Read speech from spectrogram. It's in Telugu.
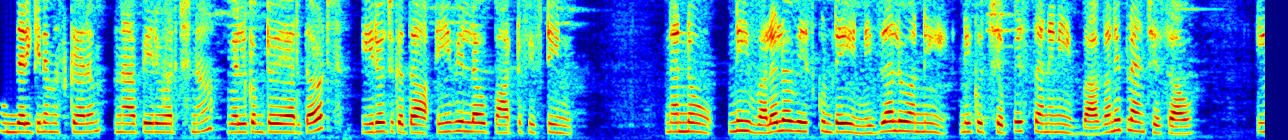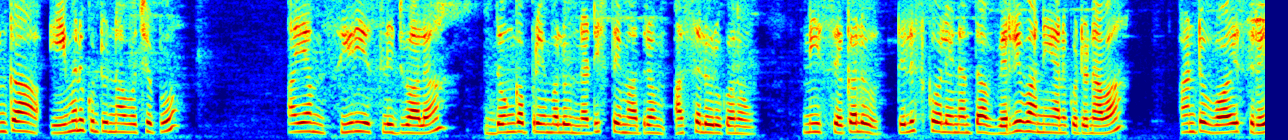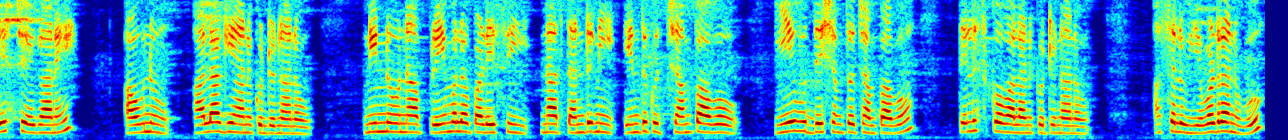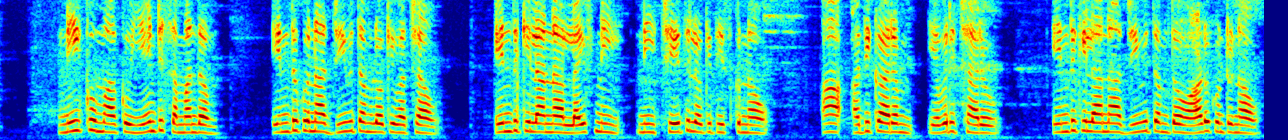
అందరికీ నమస్కారం. నా పేరు Archana. Welcome to your thoughts. ఈరోజు కథ ఈ విల్ లవ్ పార్ట్ ఫిఫ్టీన్. నన్ను నీ వలలో వేసుకుంటే నిజాలు అన్నీ నీకు చెప్పేస్తానని బాగానే ప్లాన్ చేశావు. ఇంకా ఏమనుకుంటున్నావో చెప్పు. I'm seriously Jwala. దొంగ ప్రేమలు నటిస్తే మాత్రం అస్సలు ఉరుకోను నీ శకలు తెలుసుకోలేనంత వెర్రివాణ్ణి అనుకుంటున్నావా? అంటూ వాయిస్ రేస్ చేయగానే అవును అలాగే అనుకుంటున్నాను. నిన్ను నా ప్రేమలో పడేసి నా తండ్రిని ఎందుకు చంపావో ఏ ఉద్దేశంతో చంపావో తెలుసుకోవాలనుకుంటున్నాను. అసలు ఎవడ్రా నువ్వు? నీకు మాకు ఏంటి సంబంధం? ఎందుకు నా జీవితంలోకి వచ్చావు? ఎందుకు ఇలా నా లైఫ్ని నీ చేతిలోకి తీసుకున్నావు? ఆ అధికారం ఎవరిచ్చారో? ఎందుకు ఇలా నా జీవితంతో ఆడుకుంటున్నావు?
